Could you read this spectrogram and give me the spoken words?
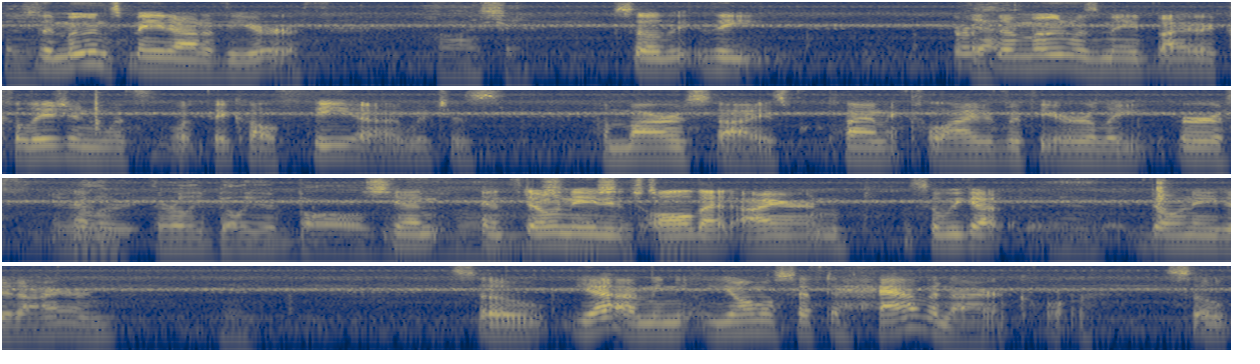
the moon's made out of the Earth. Oh, I see. So the the, Earth, Yeah. the moon was made by a collision with what they call Theia, which is a Mars-sized planet collided with the early Earth The and, early, early billiard balls. and, of, uh, and donated all that iron. So we got Yeah. donated iron. Hmm. So yeah, I mean, you almost have to have an iron core. So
